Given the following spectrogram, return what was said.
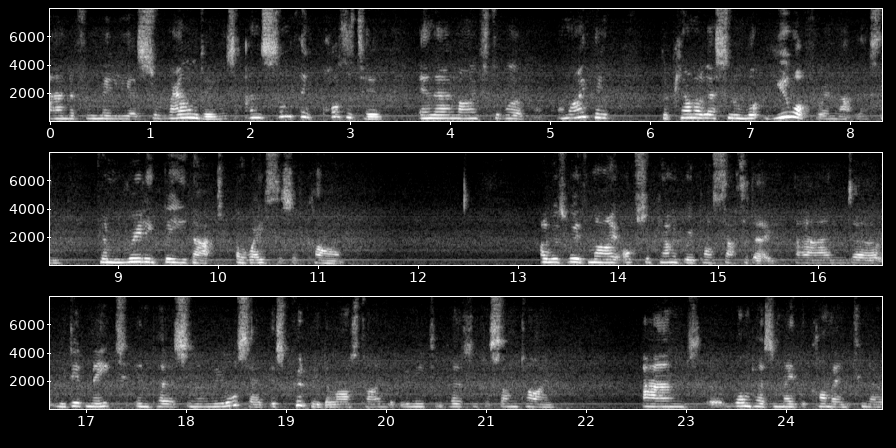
and a familiar surroundings and something positive in their lives to work on. And I think the piano lesson and what you offer in that lesson can really be that oasis of calm. I was with my Oxford Piano Group on Saturday and uh, we did meet in person and we all said this could be the last time that we meet in person for some time. And uh, one person made the comment, you know,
